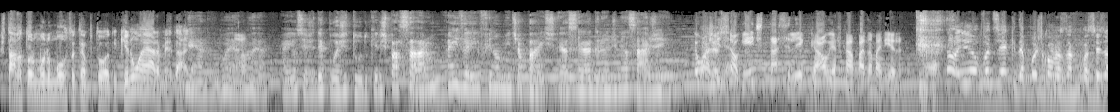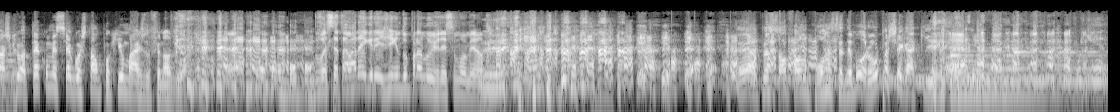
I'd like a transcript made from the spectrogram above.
estava todo mundo morto o tempo todo, que não era verdade. É, não, não era, não era. Aí, ou seja, depois de tudo que eles passaram, aí veio finalmente a paz. Essa é a grande mensagem aí. Eu acho que se alguém editasse legal, ia ficar uma parada maneira. É. Não, e eu vou dizer que depois de conversar com vocês, eu acho que eu até comecei a gostar um pouquinho mais do final de Lost. Você tá lá na igrejinha indo pra luz nesse momento. é, o pessoal falando, porra, você demorou pra chegar aqui, hein? We can't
